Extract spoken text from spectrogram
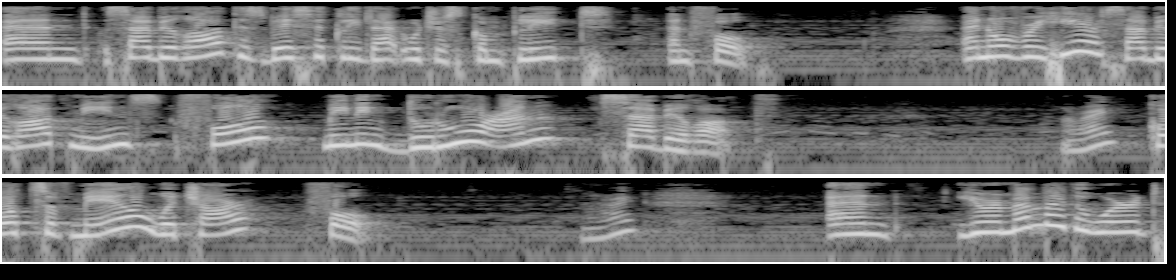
And sabighat is basically that which is complete and full. And over here, sabighat means full, meaning duru'an sabighat. Alright? Coats of mail which are full. Alright? And you remember the word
